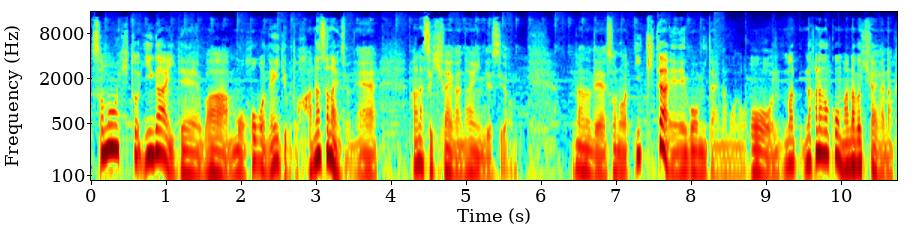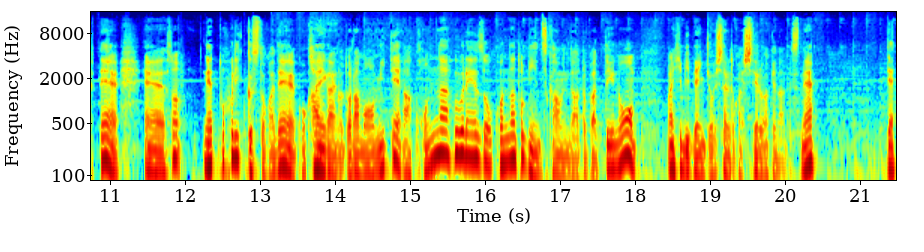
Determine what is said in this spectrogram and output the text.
その人以外ではもうほぼネイティブと話さないんですよね。話す機会がないんですよ。なので、その生きた英語みたいなものを、ま、なかなかこう学ぶ機会がなくて、えーそネットフリックスとかでこう海外のドラマを見て、あ、こんなフレーズをこんな時に使うんだとかっていうのを、まあ、日々勉強したりとかしてるわけなんですね。で、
